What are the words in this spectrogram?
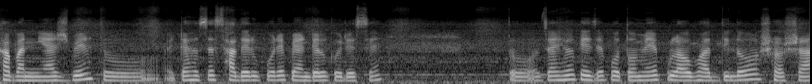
খাবার নিয়ে আসবে। তো এটা হচ্ছে ছাদের উপরে প্যান্ডেল করেছে। তো যাই হোক, এই যে প্রথমে পোলাও ভাত দিল, শসা,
